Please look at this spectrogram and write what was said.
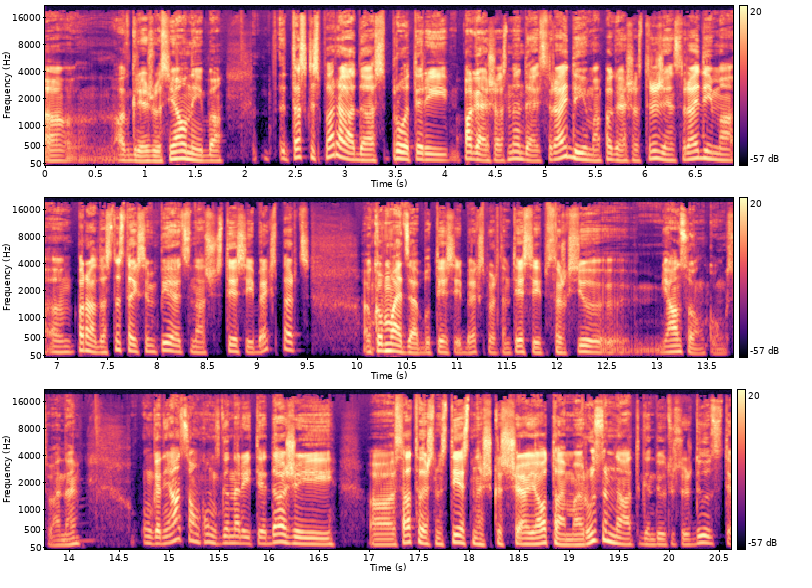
Atgriežos jaunībā. Tas, kas parādās, proti, arī pagājušās nedēļas raidījumā, pagājušās trešdienas raidījumā, parādās tas, teiksim, pieaicināts šis tiesību eksperts, kam vajadzētu būt tiesību ekspertam, tiesības sargs Jansons kungs, vai ne? Un gan Jānis Kungs, gan arī tie daži uh, satversmes tiesneši, kas šajā jautājumā ir uzrunāti gan 2020.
